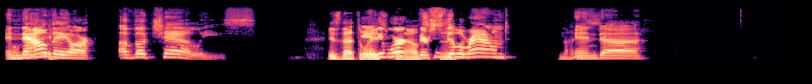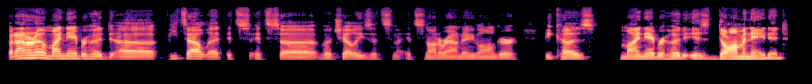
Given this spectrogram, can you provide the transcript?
and now they are a Vocelli's. Is that the way And it's it worked. They're still around. nice. and uh but i don't know my neighborhood uh pizza outlet it's it's uh vocelli's It's it's not around any longer because my neighborhood is dominated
